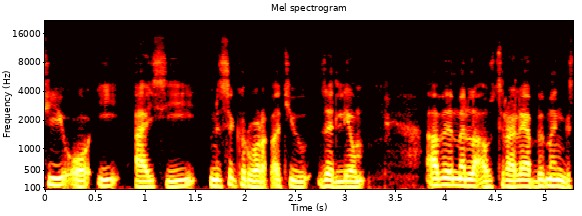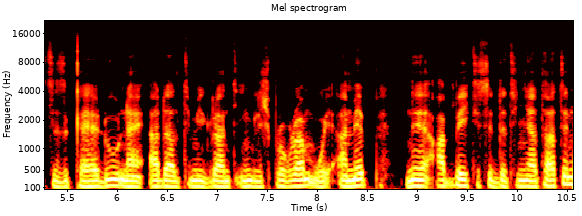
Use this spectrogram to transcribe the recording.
TOEIC ምስክር ወረቐት እዩ ዘድልዮም። ኣብ መላእ ኣውስትራልያ ብመንግስቲ ዝካየዱ ናይ ኣዳልት ሚግራንት ኢንግሊሽ ፕሮግራም ወይ ኣሜፕ ንዓበይቲ ስደተኛታትን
